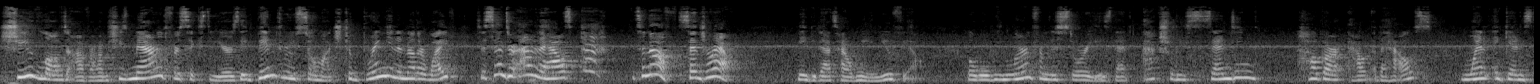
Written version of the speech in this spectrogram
she loved Abraham. She's married for 60 years. They've been through so much. To bring in another wife, to send her out of the house, ah, it's enough. Send her out. Maybe that's how me and you feel. But what we learn from this story is that actually sending Hagar out of the house went against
